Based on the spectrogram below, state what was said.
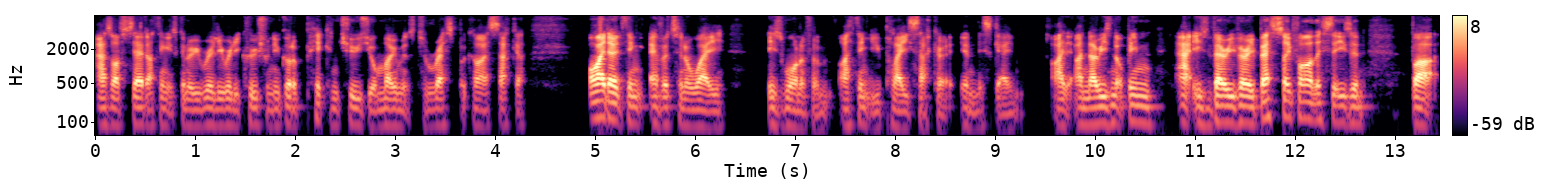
As I've said, I think it's going to be really, really crucial. And you've got to pick and choose your moments to rest Bukayo Saka. I don't think Everton away is one of them. I think you play Saka in this game. I, I know he's not been at his very, very best so far this season, but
